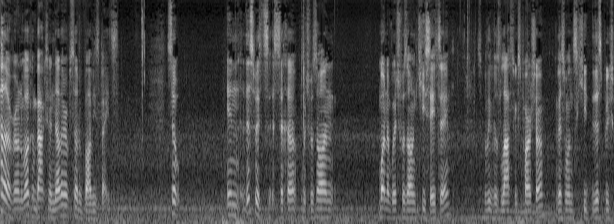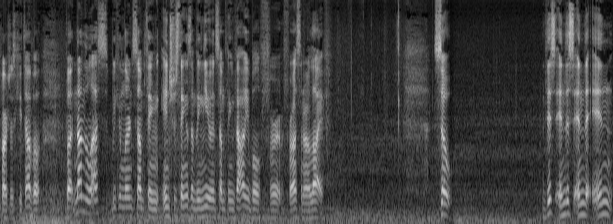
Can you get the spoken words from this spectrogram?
Hello, everyone. Welcome back to another episode of Bobby's Bites. So, in this week's sikha, which was on one of which was on Kiseitze, so I believe it was last week's parsha. This one's this week's parsha is Kitavo, but nonetheless, we can learn something interesting something new and something valuable for for us in our life. So, this in this in the in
